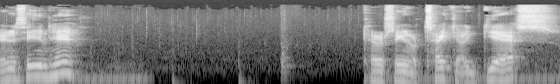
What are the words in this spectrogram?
Anything in here? Kerosene, I'll take it, I guess.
